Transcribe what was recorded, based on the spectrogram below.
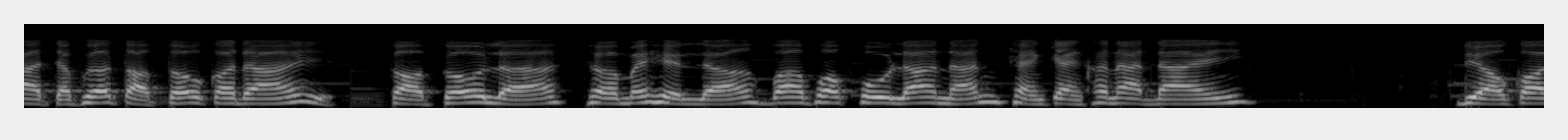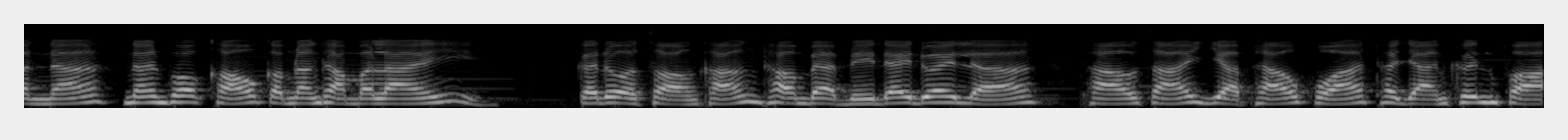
อาจจะเพื่อตอบโต้ก็ได้ ตอบโต้เหรอ เธอไม่เห็นเหรอว่าพวกผู้ล่านั้นแข็งแกร่งขนาดไหน เดี๋ยวก่อนนะ นั่นพวกเขากำลังทำอะไร กระโดดสองครั้งทำแบบนี้ได้ด้วยเหรอ เท้าซ้ายเหยียบเท้าขวาทะยานขึ้นฟ้า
